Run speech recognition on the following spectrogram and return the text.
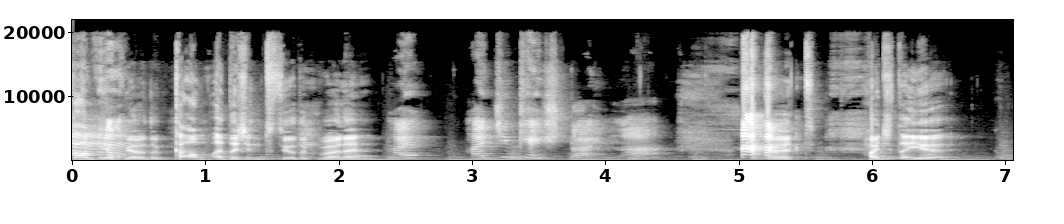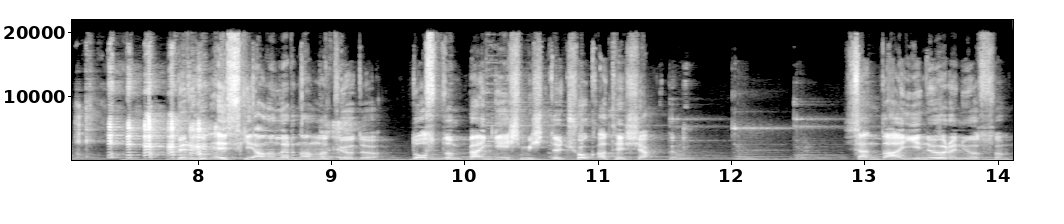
kamp yapıyorduk. Kamp ateşini tutuyorduk böyle. Hacı Keştay'la Evet. Hacı dayı bir gün eski anılarını anlatıyordu. Dostum ben geçmişte çok ateş yaktım. Sen daha yeni öğreniyorsun.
